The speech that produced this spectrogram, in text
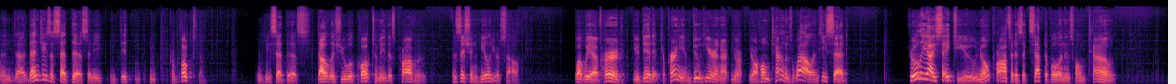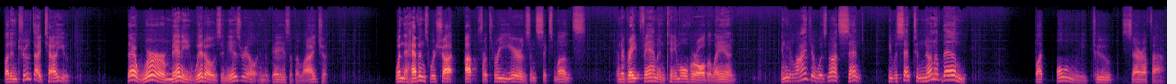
And uh, then Jesus said this, and he, he, did, he provoked them. And he said this Doubtless you will quote to me this proverb Physician, heal yourself. What we have heard you did at Capernaum, do here in our, your, your hometown as well. And he said, Truly I say to you, no prophet is acceptable in his hometown. But in truth I tell you, there were many widows in Israel in the days of Elijah, when the heavens were shut up for three years and six months, and a great famine came over all the land. And Elijah was not sent, he was sent to none of them, but only to Zarephath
